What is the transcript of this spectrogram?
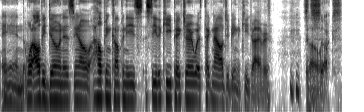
And what I'll be doing is, you know, helping companies see the key picture with technology being the key driver. so it sucks.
